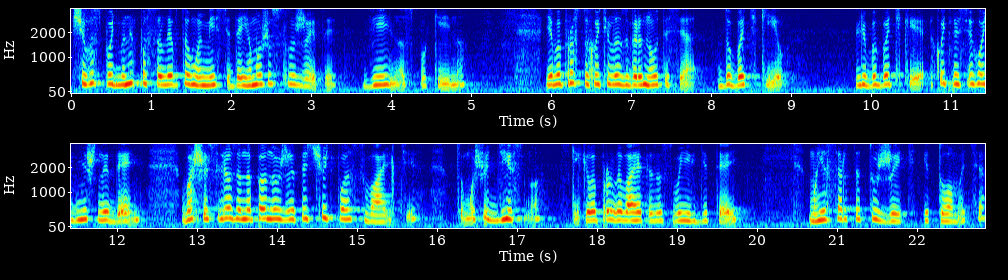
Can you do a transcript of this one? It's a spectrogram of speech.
що Господь мене поселив в тому місці, де я можу служити вільно, спокійно. Я би просто хотіла звернутися до батьків. Любі батьки, хоч на сьогоднішній день ваші сльози, напевно, вже течуть по асфальті, тому що дійсно, скільки ви проливаєте за своїх дітей, моє серце тужить і томиться.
